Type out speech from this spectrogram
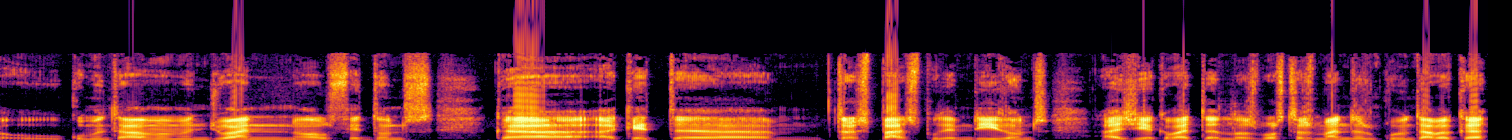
ho comentàvem amb en Joan, no? el fet doncs, que aquest eh, traspàs, podem dir, doncs, hagi acabat en les vostres mans. Ens comentava que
